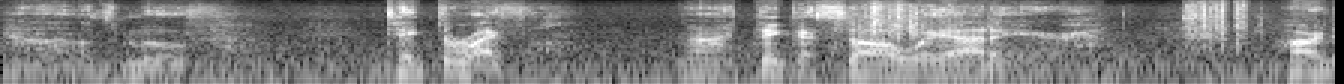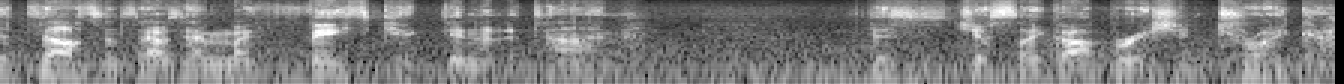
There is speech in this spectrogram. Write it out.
Now let's move. Take the rifle. I think I saw a way out of here. Hard to tell since I was having my face kicked in at the time. This is just like Operation Troika.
